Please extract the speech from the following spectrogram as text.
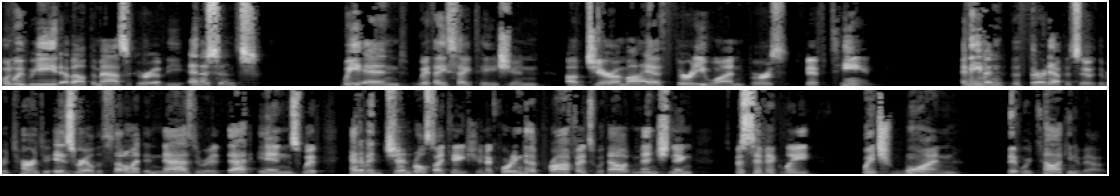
When we read about the massacre of the innocents, we end with a citation of Jeremiah 31, verse 15. And even the third episode, the return to Israel, the settlement in Nazareth, that ends with kind of a general citation, according to the prophets, without mentioning specifically which one that we're talking about.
